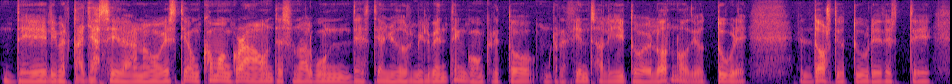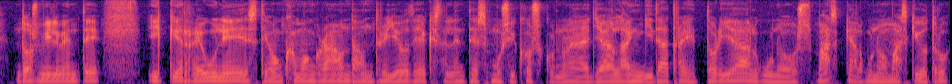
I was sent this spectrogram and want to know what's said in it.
de Libertad Yasera. ¿no? Este On Common Ground es un álbum de este año 2020, en concreto recién salido del horno de octubre, el 2 de octubre de este 2020, y que reúne este On Common Ground a un trío de excelentes músicos con una ya lánguida trayectoria, algunos más que alguno más que otro,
